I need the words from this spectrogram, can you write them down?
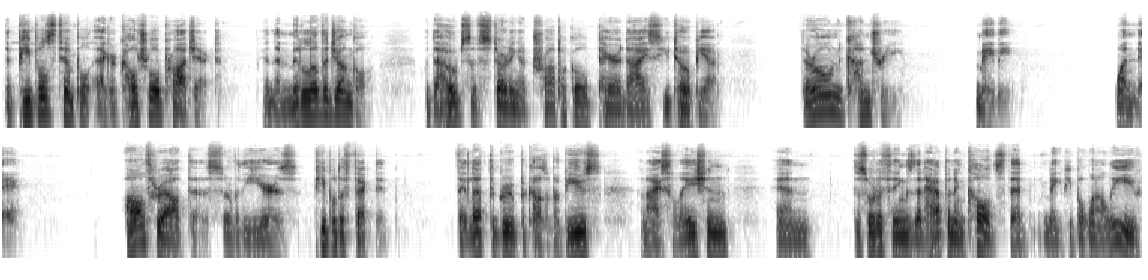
the People's Temple Agricultural Project in the middle of the jungle with the hopes of starting a tropical paradise utopia. Their own country, maybe. One day. All throughout this, over the years, people defected. They left the group because of abuse and isolation and the sort of things that happen in cults that make people want to leave.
